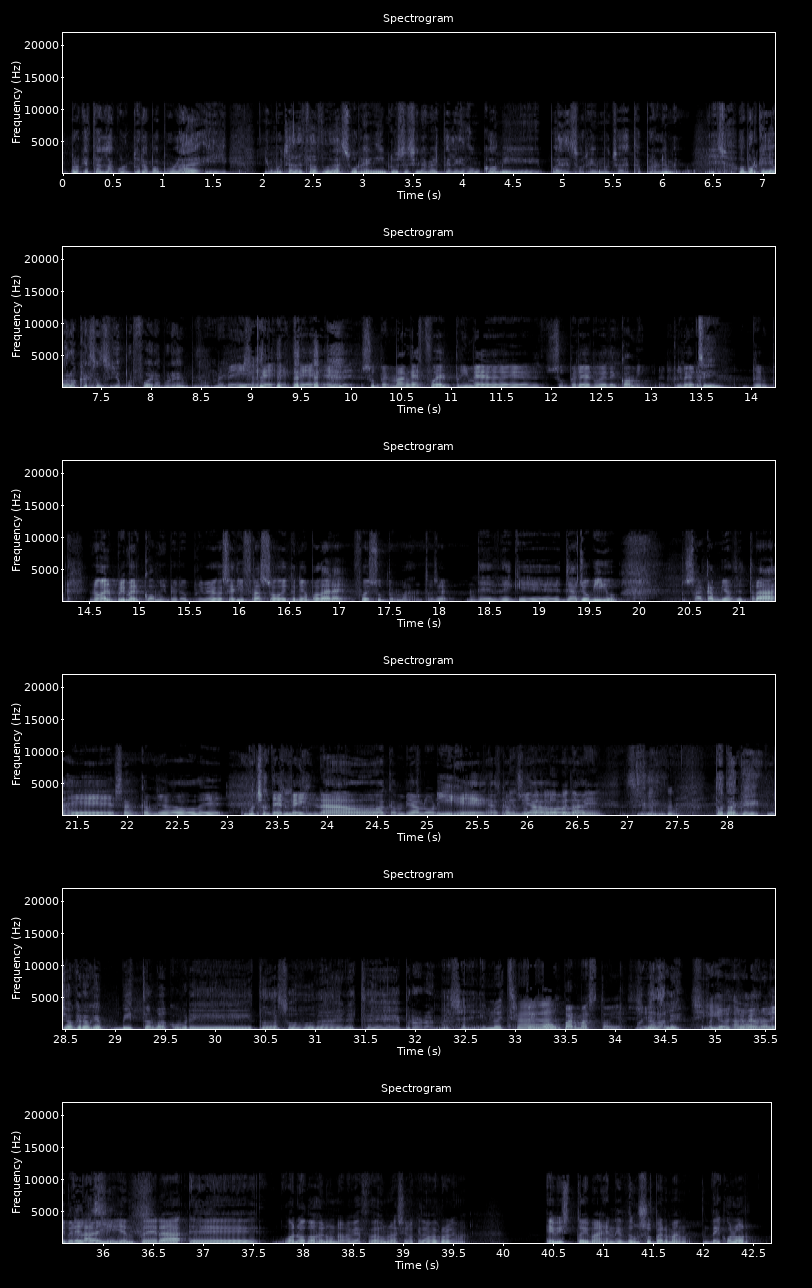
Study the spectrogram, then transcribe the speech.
porque está en la cultura popular y, y muchas de estas dudas surgen incluso sin haberte leído un cómic y puede surgir muchos de estos problemas. O porque lleva los calzoncillos por fuera, por ejemplo. Hombre, es, que, es que el Superman fue el primer superhéroe de cómic, el primero. Sí. No el primer cómic, pero el primero que se disfrazó y tenía poderes fue Superman. Entonces, desde que ya llovió, pues ha cambiado de traje, se han cambiado de, de peinado, ha cambiado el origen, ha Salió cambiado. Super López la- también. Sí. Total, que yo creo que Víctor va a cubrir todas sus dudas en este programa. eso es nuestra... Tengo un par más todavía. Venga, dale. Sí, Pues yo, veo una libreta La ahí. siguiente era, eh, bueno, dos en una. La voy a hacer dos en una si nos quedamos de problema. He visto imágenes de un Superman de color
